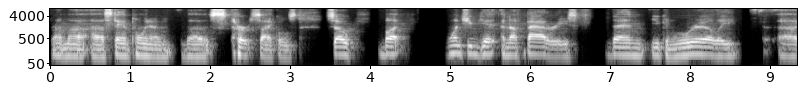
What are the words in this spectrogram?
from a, a standpoint of the hertz cycles. So, but once you get enough batteries, then you can really uh,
